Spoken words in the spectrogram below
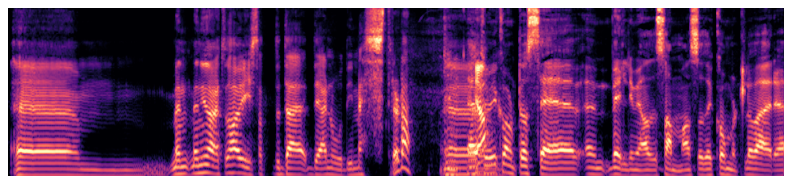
Eh, men, men United har vist at det, det er noe de mestrer, da. Jeg tror vi kommer til å se eh, veldig mye av det samme. Så det kommer til å være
